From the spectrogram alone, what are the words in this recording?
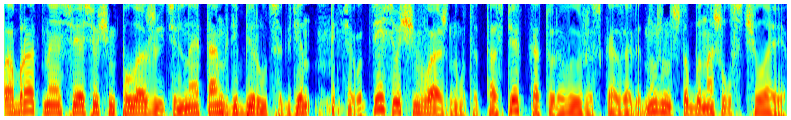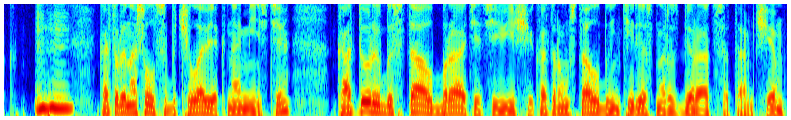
обратная связь очень положительная, там, где берутся. Где, знаете, вот здесь очень важно вот этот аспект, который вы уже сказали. Нужно, чтобы нашелся человек. мгм. который нашелся бы человек на месте, который бы стал брать эти вещи, которому стало бы интересно разбираться там, чем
